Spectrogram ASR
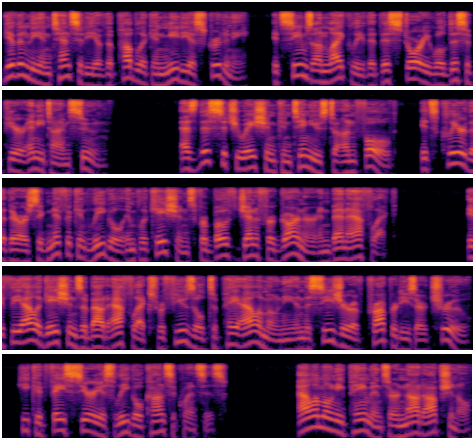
given the intensity of the public and media scrutiny, it seems unlikely that this story will disappear anytime soon. As this situation continues to unfold, it's clear that there are significant legal implications for both Jennifer Garner and Ben Affleck. If the allegations about Affleck's refusal to pay alimony and the seizure of properties are true, he could face serious legal consequences. Alimony payments are not optional,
